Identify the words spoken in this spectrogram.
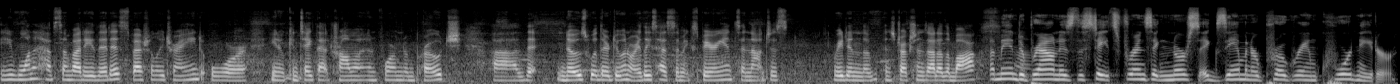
You want to have somebody that is specially trained or you know can take that trauma-informed approach uh, that knows what they're doing or at least has some experience and not just reading the instructions out of the box. Amanda Brown is the state's Forensic Nurse Examiner Program Coordinator.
